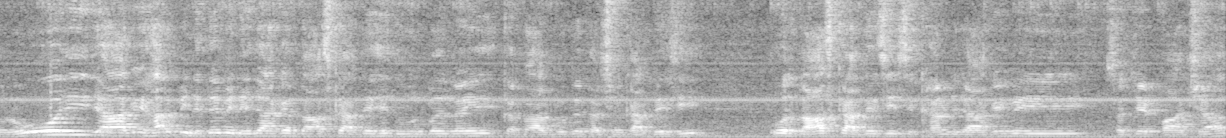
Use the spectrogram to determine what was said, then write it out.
ਰੋਜ਼ ਹੀ ਜਾ ਕੇ, ਹਰ ਮਹੀਨੇ ਦੇ ਮਹੀਨੇ ਜਾ ਕੇ ਅਰਦਾਸ ਕਰਦੇ ਸੀ, ਦੂਰ ਰਹੀ, ਕਰਤਾਰਪੁਰ ਦੇ ਦਰਸ਼ਨ ਕਰਦੇ ਸੀ। ਉਹ ਅਰਦਾਸ ਕਰਦੇ ਸੀ ਸਿੱਖਾਂ ਨੂੰ ਜਾ ਕੇ ਵੀ ਸੱਚੇ ਪਾਤਸ਼ਾਹ,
